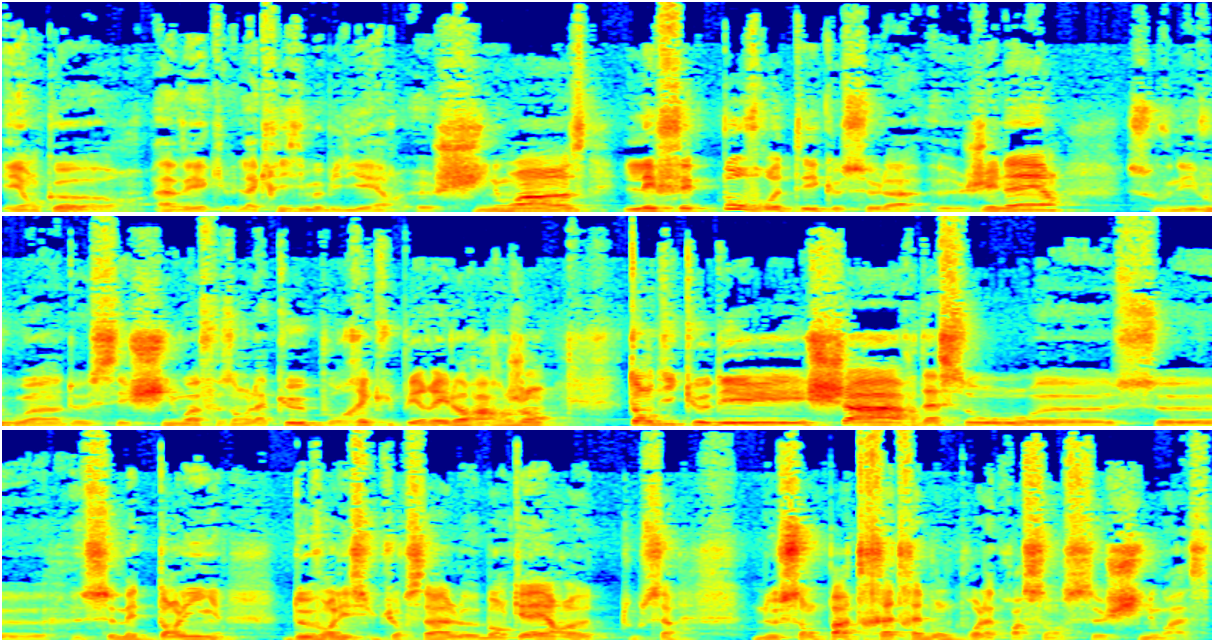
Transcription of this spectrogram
Et encore, avec la crise immobilière euh, chinoise, l'effet pauvreté que cela euh, génère, souvenez-vous hein, de ces Chinois faisant la queue pour récupérer leur argent, tandis que des chars d'assaut euh, se mettent en ligne devant les succursales bancaires, tout ça ne sent pas très très bon pour la croissance chinoise.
